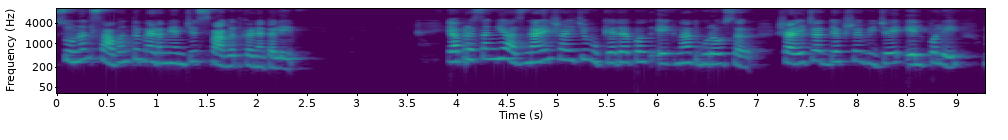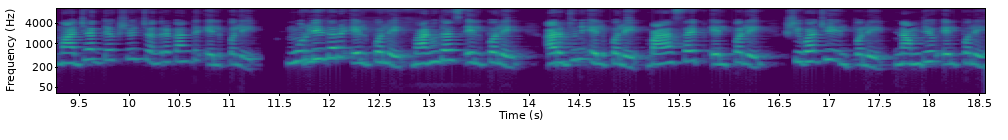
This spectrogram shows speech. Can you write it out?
सोनल सावंत मॅडम यांचे स्वागत करण्यात आले. या प्रसंगी आजनाळे शाळेचे मुख्याध्यापक एकनाथ गुरवसर शाळेचे अध्यक्ष विजय एलपले माजी अध्यक्ष चंद्रकांत एलपले मुरलीधर एलपले भानुदास एलपले अर्जुन एलपले बाळासाहेब एलपले शिवाजी एलपले नामदेव एलपले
